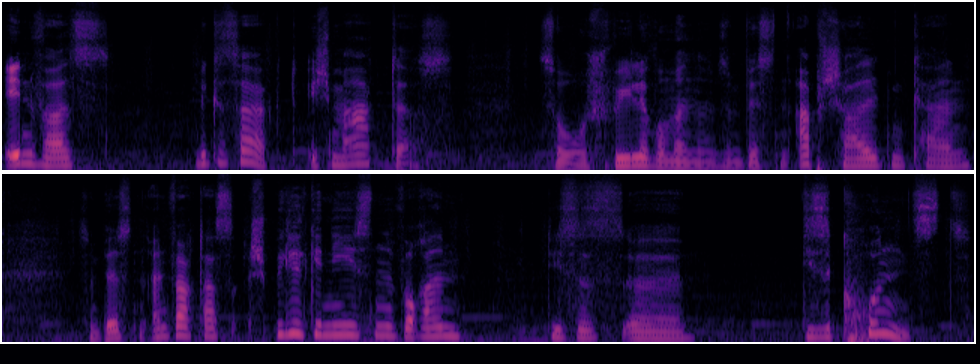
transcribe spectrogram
Jedenfalls, wie gesagt, ich mag das. So Spiele, wo man so ein bisschen abschalten kann, so ein bisschen einfach das Spiel genießen, vor allem dieses, äh, diese Kunst,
